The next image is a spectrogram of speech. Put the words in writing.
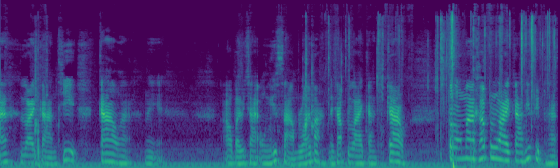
นะ รายการที่เก้าฮะนี่เอาไปวิจัยองค์ที่สามร้อยบาทนะครับ รายการที่เก้าต่อมาครับรายการที่สิบฮะ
